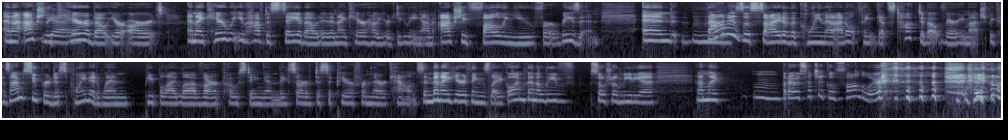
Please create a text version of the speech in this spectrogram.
And I actually Yeah. care about your art and I care what you have to say about it and I care how you're doing. I'm actually following you for a reason. And mm-hmm. that is a side of the coin that I don't think gets talked about very much because I'm super disappointed when people I love aren't posting and they sort of disappear from their accounts. And then I hear things like, oh, I'm going to leave social media. And I'm like, mm, but I was such a good follower. You know,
